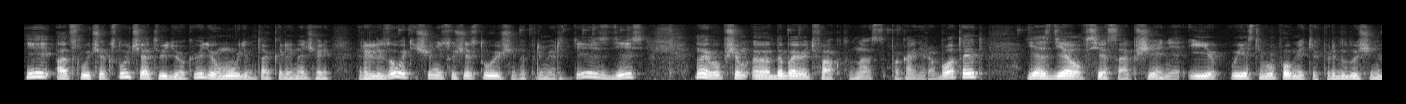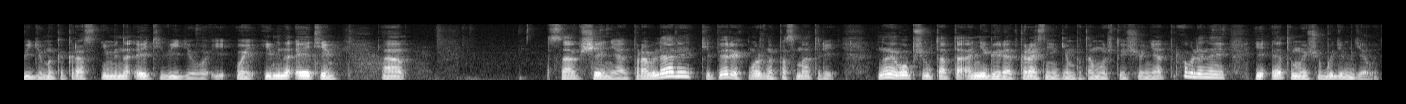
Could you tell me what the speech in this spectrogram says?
И от случая к случаю, от видео к видео мы будем так или иначе реализовывать еще не существующий, например, здесь, здесь. Ну и в общем, э, добавить факт у нас пока не работает. Я сделал все сообщения, и если вы помните в предыдущем видео, мы как раз именно эти видео, и, ой, именно эти... Э, сообщения отправляли, теперь их можно посмотреть. Ну и в общем-то они горят красненьким, потому что еще не отправленные, и это мы еще будем делать.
